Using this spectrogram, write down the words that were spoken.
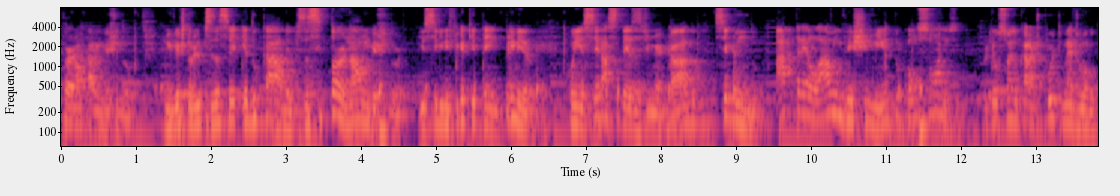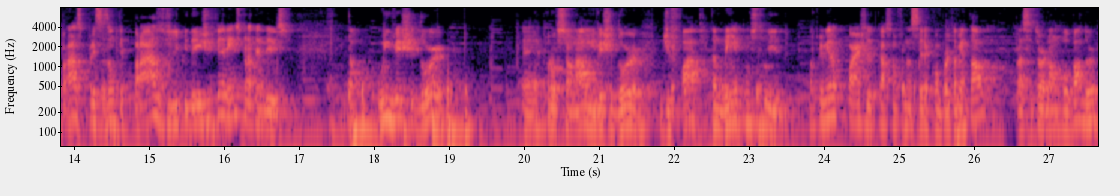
tornar o cara um investidor. O investidor ele precisa ser educado, ele precisa se tornar um investidor. Isso significa que tem, primeiro, conhecer as teses de mercado, segundo, atrelar o investimento com os sonhos. Porque o sonho do cara de curto, médio e longo prazo precisam ter prazos de liquidez diferentes para atender isso. Então, o investidor é, profissional, o investidor de fato, também é construído. Então, a primeira parte da educação financeira é comportamental, para se tornar um poupador,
